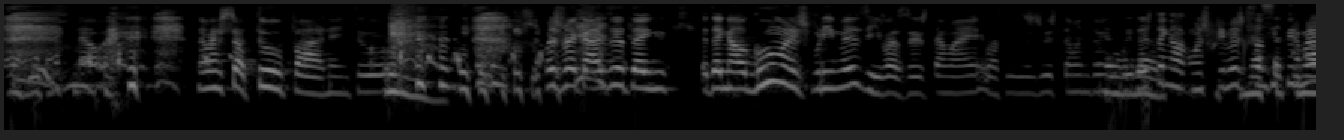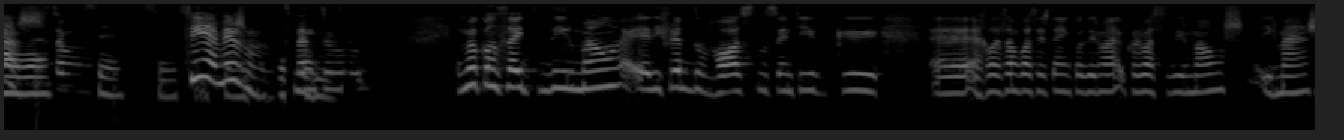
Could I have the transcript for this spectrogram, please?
Não, não és só tu, pá, nem tu. Mas por acaso eu tenho, eu tenho algumas primas e vocês também, vocês as duas também estão É incluídas. Tenho algumas primas que são Nessa tipo irmãs. São... Sim, sim. Sim, é temos mesmo. Portanto, o meu conceito de irmão é diferente do vosso, no sentido que eh, a relação que vocês têm com, irmã, com os vossos irmãos, irmãs,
